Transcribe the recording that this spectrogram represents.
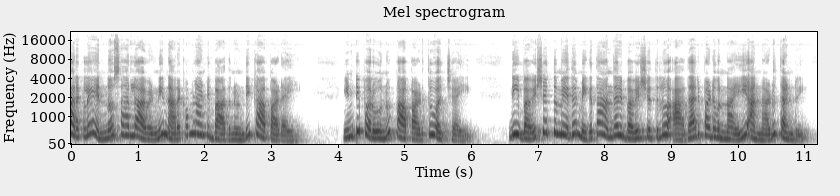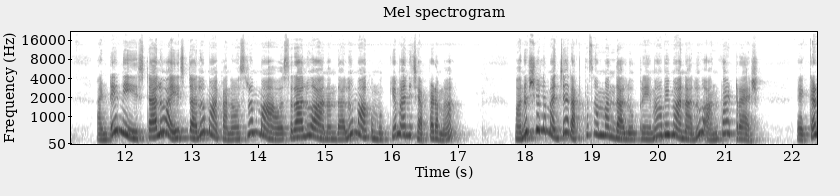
పరకలే ఎన్నోసార్లు ఆవిడ్ని నరకం లాంటి బాధ నుండి కాపాడాయి. ఇంటి పరువును కాపాడుతూ వచ్చాయి. నీ భవిష్యత్తు మీదే మిగతా అందరి భవిష్యత్తులు ఆధారపడి ఉన్నాయి అన్నాడు తండ్రి. అంటే నీ ఇష్టాలు అయిష్టాలు మాకు అనవసరం మా అవసరాలు ఆనందాలు మాకు ముఖ్యం అని చెప్పడమా? మనుష్యుల మధ్య రక్త సంబంధాలు ప్రేమాభిమానాలు అంతా ట్రాష్. ఎక్కడ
